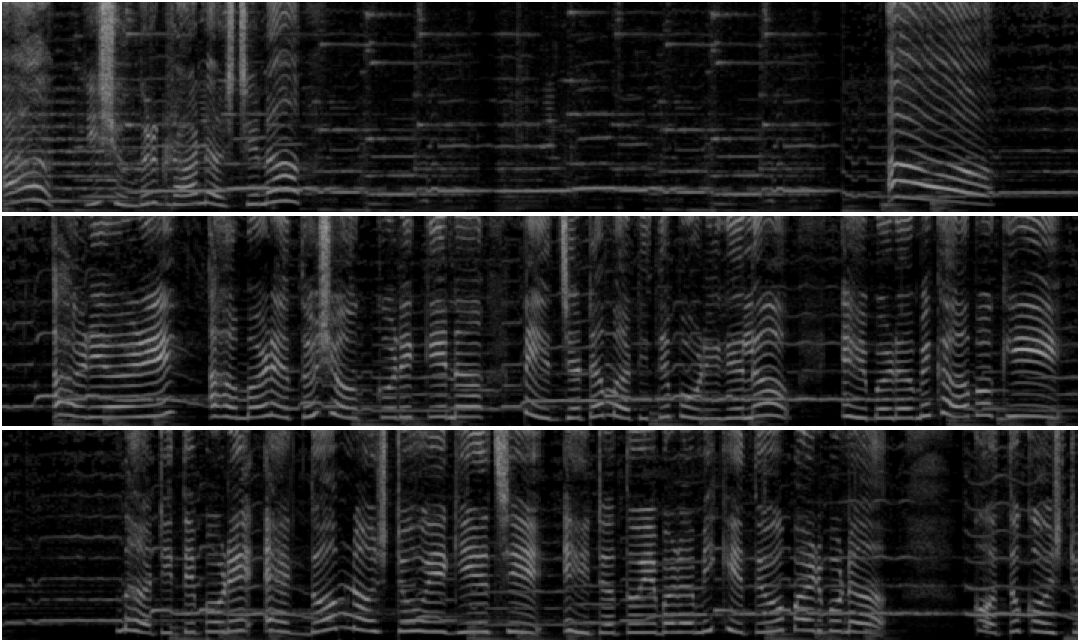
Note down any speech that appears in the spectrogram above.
আহ, কি সুন্দর ঘ্রাণ আসছে না! আরে আরে, আমার এত শখ করে কেনা পিৎজাটা মাটিতে পড়ে গেল। এবার আমি খাব কি? মাটিতে পড়ে একদম নষ্ট হয়ে গিয়েছে। এটা তো এবার আমি খেতেও পারব না। কত কষ্ট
